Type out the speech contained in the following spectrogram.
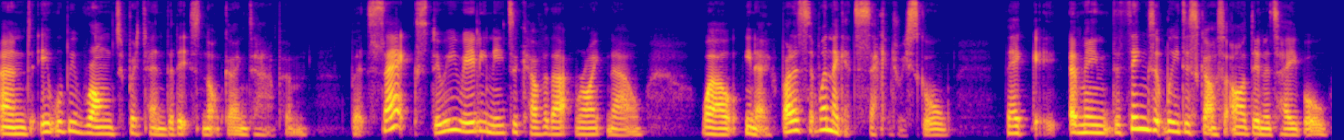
And it would be wrong to pretend that it's not going to happen. But sex, do we really need to cover that right now? Well, you know, but when they get to secondary school, they, I mean, the things that we discuss at our dinner table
